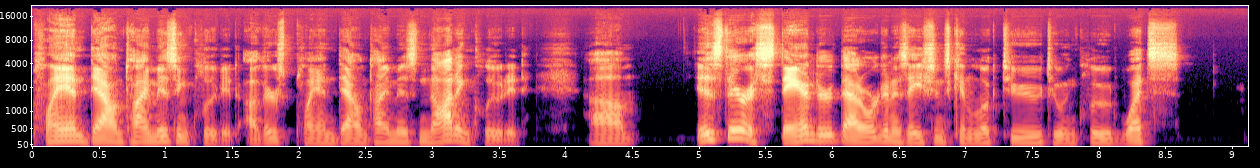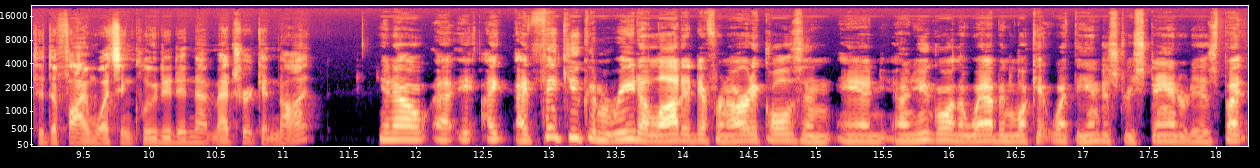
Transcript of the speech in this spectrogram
planned downtime is included, others, planned downtime is not included. Um, is there a standard that organizations can look to to include what's to define what's included in that metric and not? You know, uh, I, I think you can read a lot of different articles and, and, and you go on the web and look at what the industry standard is, but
